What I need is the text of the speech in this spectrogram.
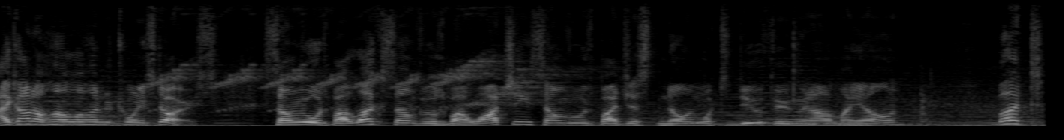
I got 120 stars. Some of it was by luck, some of it was by watching, some of it was by just knowing what to do, figuring it out on my own. But,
